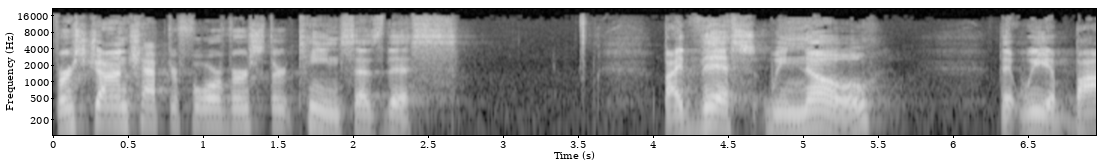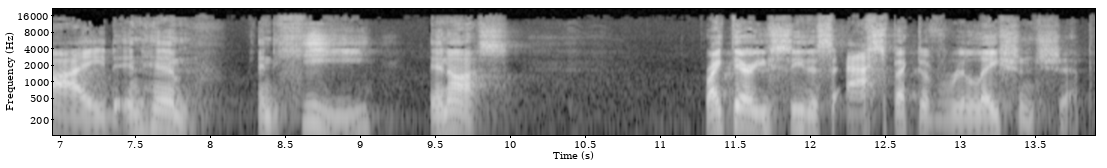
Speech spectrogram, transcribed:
1 John chapter 4 verse 13 says this. By this we know that we abide in him and he in us. Right there you see this aspect of relationship.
